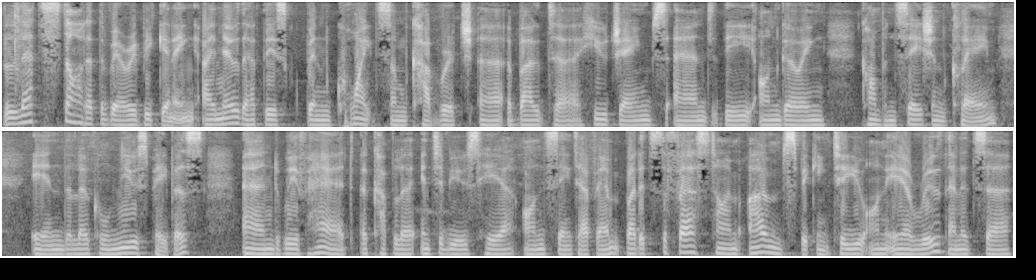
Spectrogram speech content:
Let's start at the very beginning. I know that there's been quite some coverage uh, about uh, Hugh James and the ongoing compensation claim in the local newspapers, and we've had a couple of interviews here on Saint FM. But it's the first time I'm speaking to you on air, Ruth, and it's uh,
